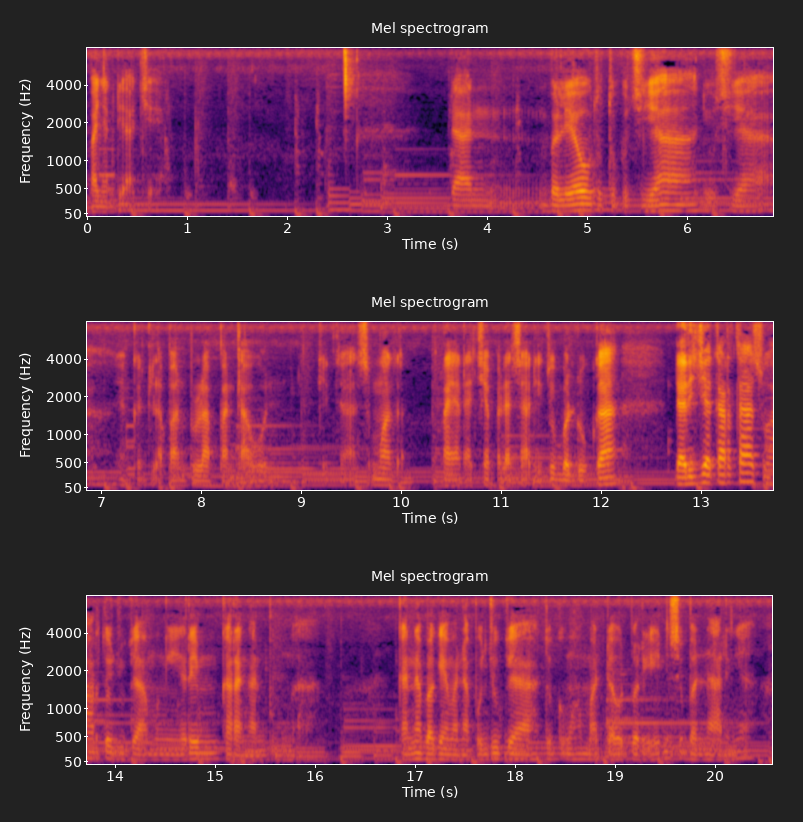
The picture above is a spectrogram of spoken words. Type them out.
banyak di Aceh dan beliau tutup usia di usia yang ke-88 tahun. Kita semua rakyat Aceh pada saat itu berduka. Dari Jakarta, Soeharto juga mengirim karangan bunga. Karena bagaimanapun juga, Tugu Muhammad Daud Beri ini sebenarnya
